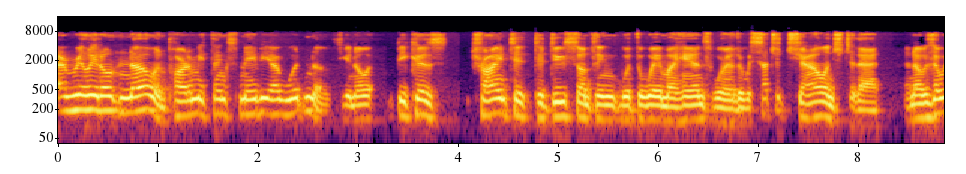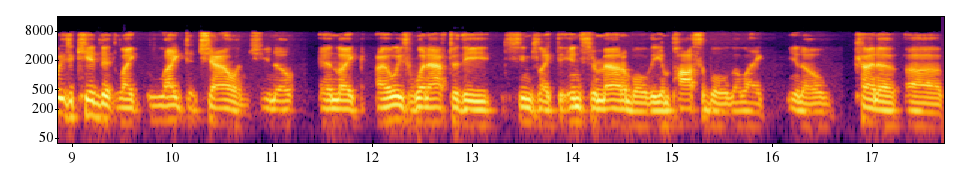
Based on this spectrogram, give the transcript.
I really don't know. And part of me thinks maybe I wouldn't have, you know, because trying to, to do something with the way my hands were, there was such a challenge to that. And I was always a kid that like liked a challenge, you know, and like I always went after the seems like the insurmountable, the impossible, the like, you know, kind of uh,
